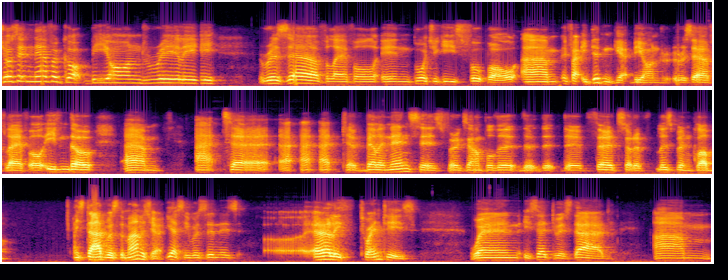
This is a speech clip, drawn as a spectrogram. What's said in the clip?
Jose never got beyond really reserve level in Portuguese football. Um, in fact, he didn't get beyond reserve level, even though um, at uh, at, at uh, Belenenses, for example, the, the, the, the, third sort of Lisbon club, his dad was the manager. Yes, he was in his uh, early 20s when he said to his dad, um,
